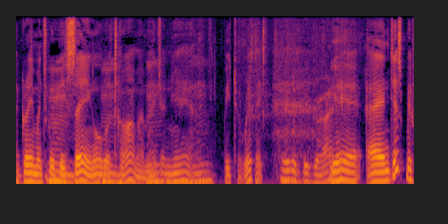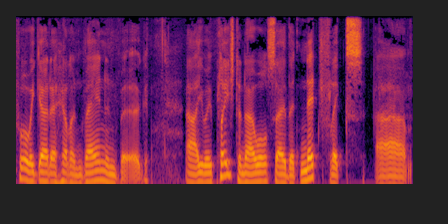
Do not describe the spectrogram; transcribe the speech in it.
agreements we'd be seeing all the time. I Mm. imagine, yeah, it'd be terrific. It'd be great. Yeah, and just before we go to Helen Vandenberg, Uh, you'll be pleased to know also that Netflix um,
